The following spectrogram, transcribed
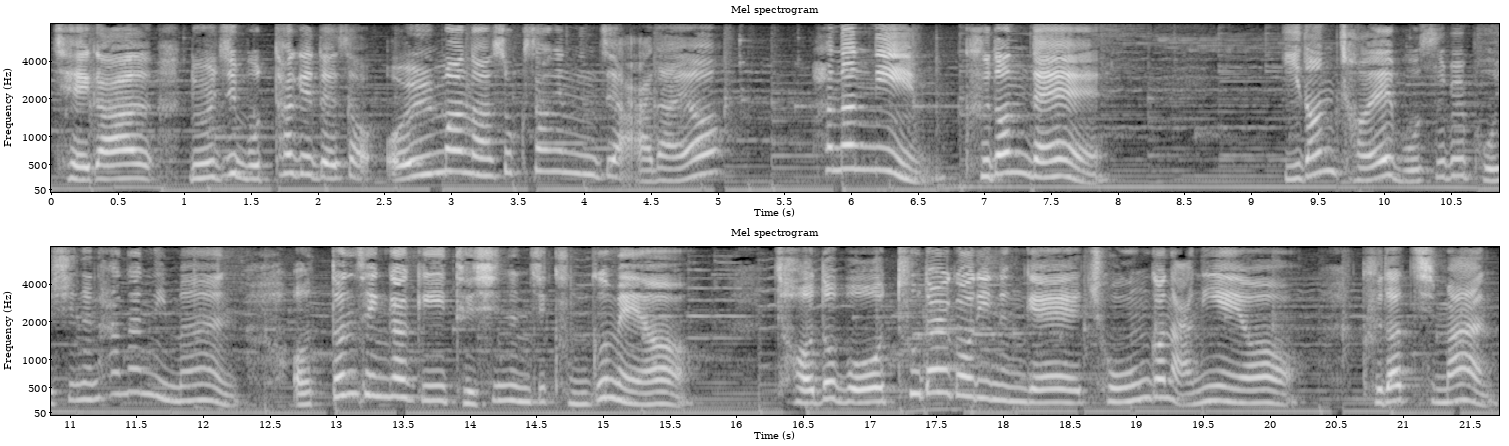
제가 놀지 못하게 돼서 얼마나 속상했는지 알아요? 하나님, 그런데 이런 저의 모습을 보시는 하나님은 어떤 생각이 드시는지 궁금해요. 저도 뭐 투덜거리는 게 좋은 건 아니에요. 그렇지만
